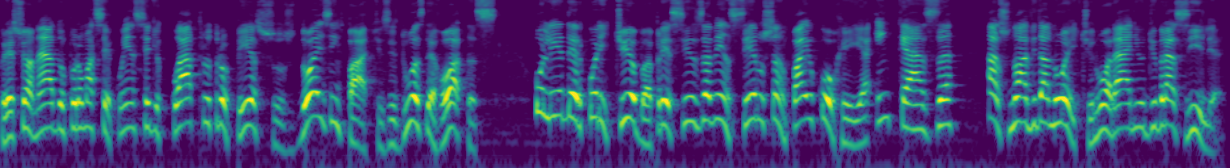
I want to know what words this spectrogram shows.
Pressionado por uma sequência de quatro tropeços, dois empates e duas derrotas, o líder Coritiba precisa vencer o Sampaio Correia em casa às nove da noite, no horário de Brasília.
